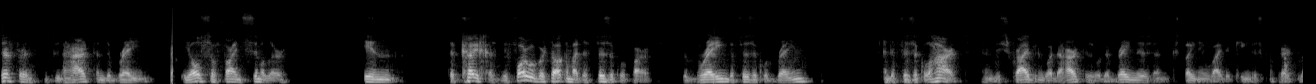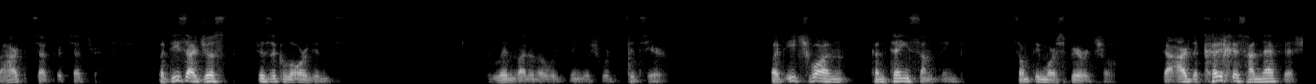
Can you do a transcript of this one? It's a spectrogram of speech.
difference between the heart and the brain, we also find similar in the keiches. Before we were talking about the physical part, the brain, the physical brain, and the physical heart, and describing what the heart is, what the brain is, and explaining why the king is compared to the heart, etc., etc. But these are just physical organs. Limbs, I don't know which English word fits here. But each one contains something, something more spiritual. There are the keiches hanefesh.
